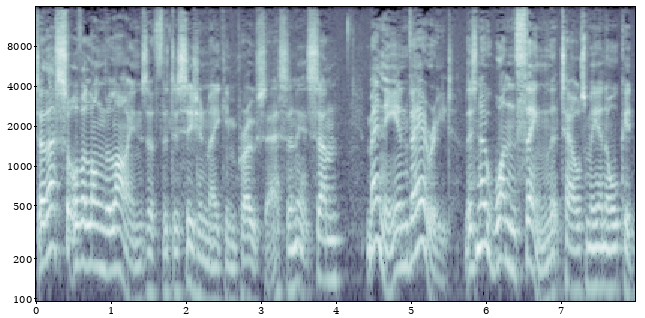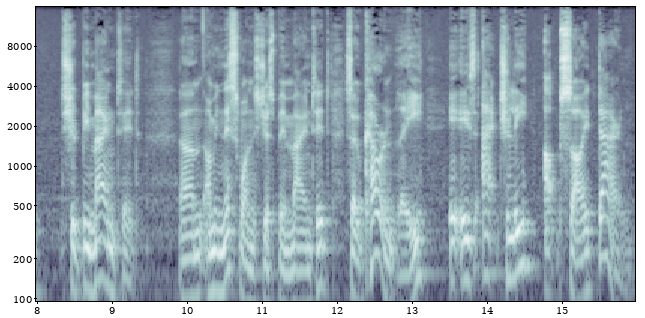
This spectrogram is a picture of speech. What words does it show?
So that's sort of along the lines of the decision making process, and it's um, many and varied. There's no one thing that tells me an orchid should be mounted. Um, I mean, this one's just been mounted, so currently it is actually upside down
